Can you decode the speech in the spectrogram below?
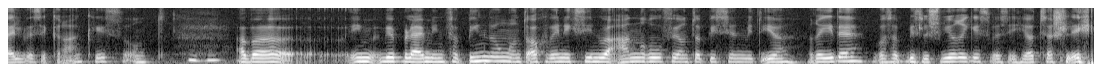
teilweise krank ist. Und, mhm. Aber im, wir bleiben in Verbindung und auch wenn ich sie nur anrufe und ein bisschen mit ihr rede, was ein bisschen schwierig ist, weil sie hört sehr schlecht,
